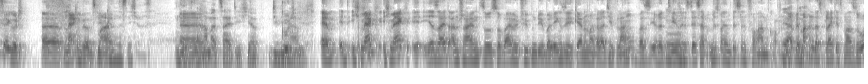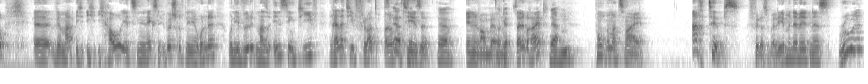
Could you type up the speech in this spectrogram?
Sehr gut. Äh, merken wir uns Wir können mal. das nicht aus. Nee, das ist eine Ähm, Hammerzeit, die ich hier, die wir Gut. haben. Ähm, ich merke, ich merk, ihr seid anscheinend so Survival-Typen, die überlegen sich gerne mal relativ lang, was ihre These ist. Deshalb müssen wir ein bisschen vorankommen. Ja, ne? Wir bitte. machen das vielleicht jetzt mal so. Äh, wir mach, ich, ich, ich hau jetzt in die nächsten Überschriften in die Runde und ihr würdet mal so instinktiv relativ flott eure. These Ja. in den Raum werfen. Okay. Seid ihr bereit? Ja. Punkt Nummer zwei. Acht Tipps für das Überleben in der Wildnis. Rule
